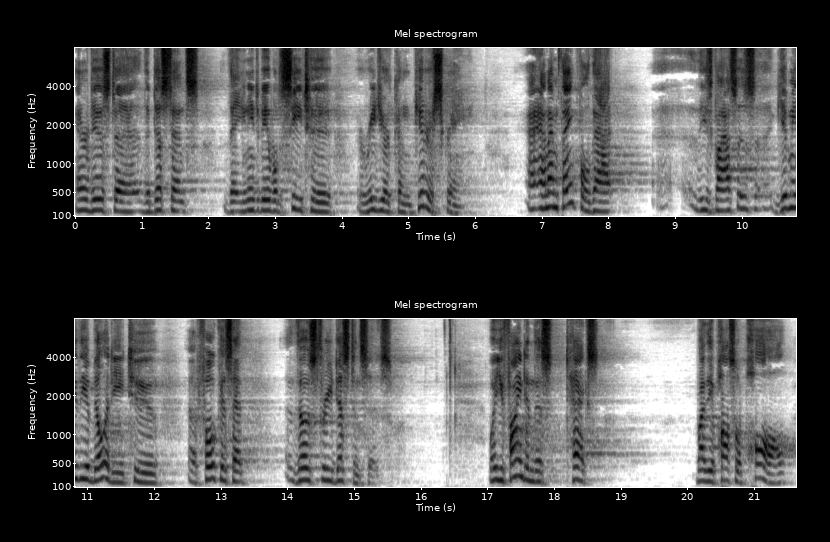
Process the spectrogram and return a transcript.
introduced uh, the distance that you need to be able to see to read your computer screen. And I'm thankful that these glasses give me the ability to uh, focus at those three distances. What you find in this text by the Apostle Paul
